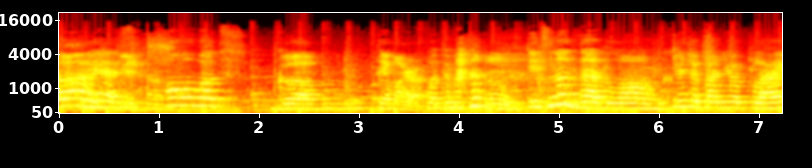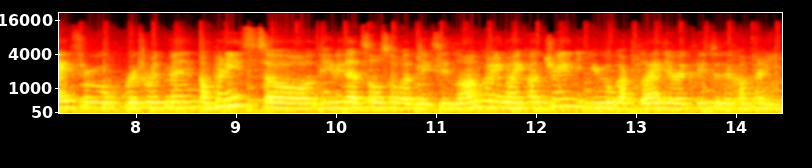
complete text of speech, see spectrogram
long. Yes. yes. How about government? Guatemala? ん mm. It's not that long. In Japan, you apply through recruitment companies, so maybe that's also what makes it long. But in my country, you apply directly to the company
